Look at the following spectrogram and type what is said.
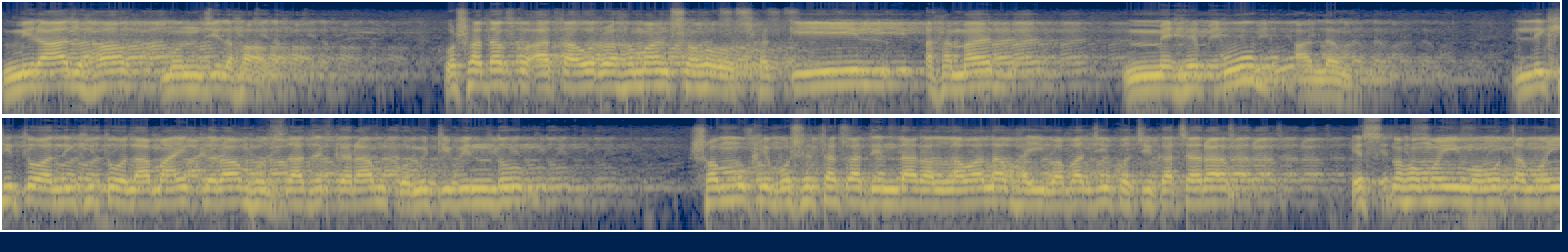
মিরাজ হক, মঞ্জিল হক। কোষাধ্যক্ষ আতাউর রহমান সহ শাকিল আহমদ মেহবুব আলম। লিখিত অলিখিত ওলামাই কেরাম হুজরাজ কেরাম কমিটি বিন্দু সম্মুখে বসে থাকা দিনদার আল্লাহওয়ালা ভাই বাবাজি কচি কাচারা স্নেহময়ী, মমতাময়ী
